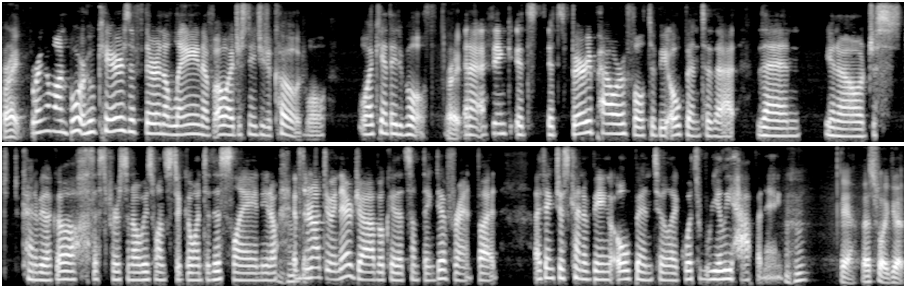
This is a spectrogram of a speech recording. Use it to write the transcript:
Right. Bring them on board. Who cares if they're in a lane of, oh, I just need you to code? Well, why can't they do both? Right. And I think it's it's very powerful to be open to that than, you know, just kind of be like, oh, this person always wants to go into this lane. You know, mm-hmm. if they're not doing their job, okay, that's something different. But I think just kind of being open to like what's really happening. Mm-hmm. Yeah, that's really good.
